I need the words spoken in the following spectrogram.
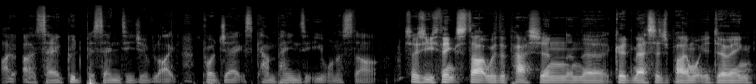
I, I say a good percentage of like projects, campaigns that you want to start. So you think start with the passion and the good message behind what you're doing,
